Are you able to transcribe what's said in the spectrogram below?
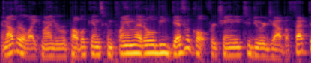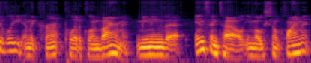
and other like-minded Republicans complain that it will be difficult for Cheney to do her job effectively in the current political environment, meaning that infantile emotional climate,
